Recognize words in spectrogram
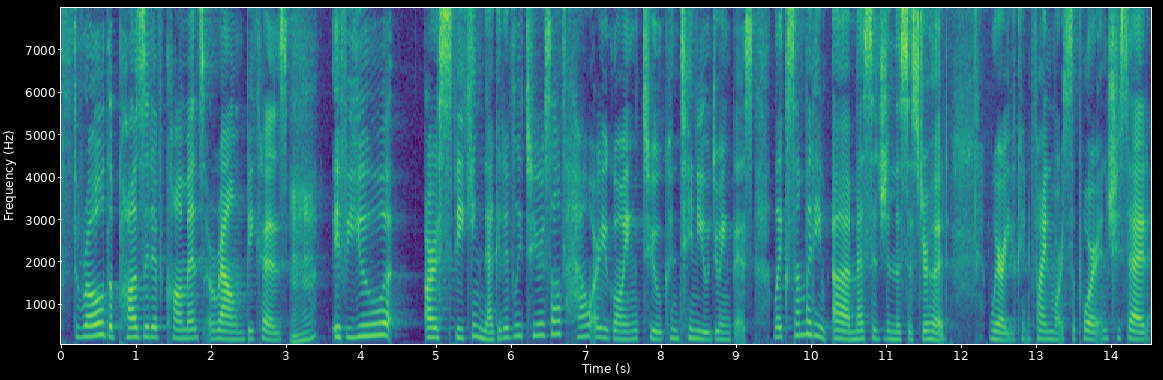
throw the positive comments around because if you are speaking negatively to yourself how are you going to continue doing this? Like somebody uh, messaged in the sisterhood where you can find more support and she said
